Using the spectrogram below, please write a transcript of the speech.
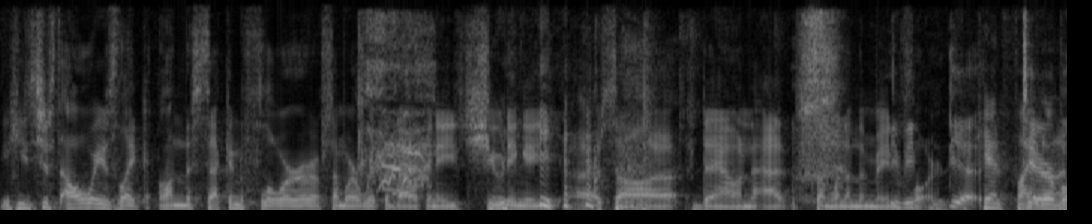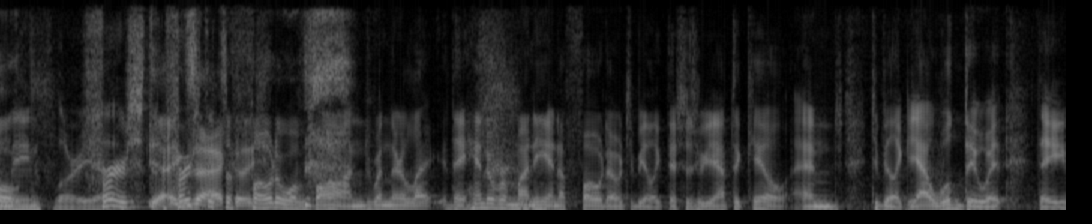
he's just always like on the second floor of somewhere with the balcony shooting a uh, saw down at someone on the main If you- floor. yeah Can't fight terrible on a main floor. Yeah. First, Yeah, first it's a photo of Bond when they're like they hand over money and a photo to be like this is who you have to kill and to be like yeah we'll do it. They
